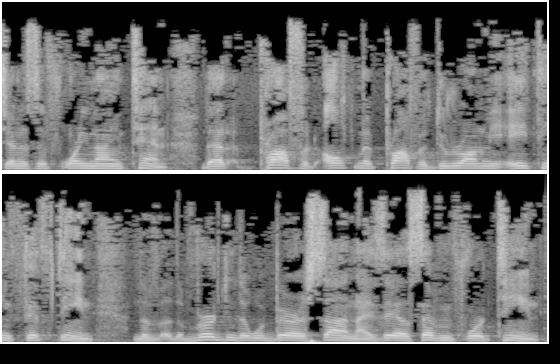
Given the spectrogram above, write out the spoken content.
Genesis 49.10, that prophet, ultimate prophet, Deuteronomy 18.15, the, the virgin that would bear a son, Isaiah 7.14,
